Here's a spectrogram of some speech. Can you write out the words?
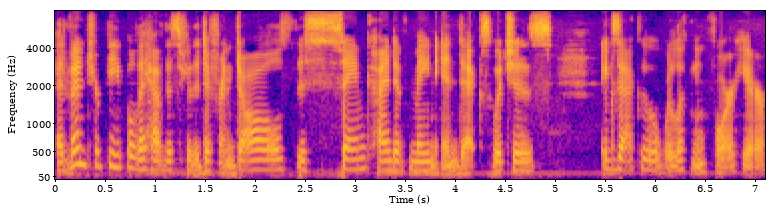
adventure people, they have this for the different dolls, this same kind of main index, which is exactly what we're looking for here.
